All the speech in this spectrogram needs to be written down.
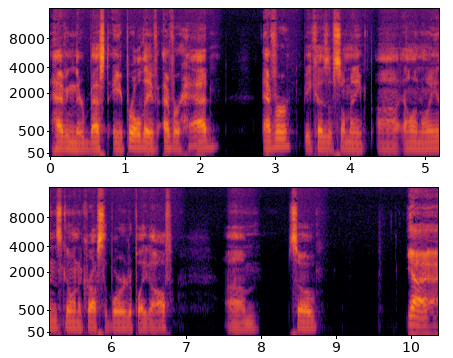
having their best April they've ever had, ever, because of so many uh, Illinoisans going across the border to play golf. Um, so, yeah,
